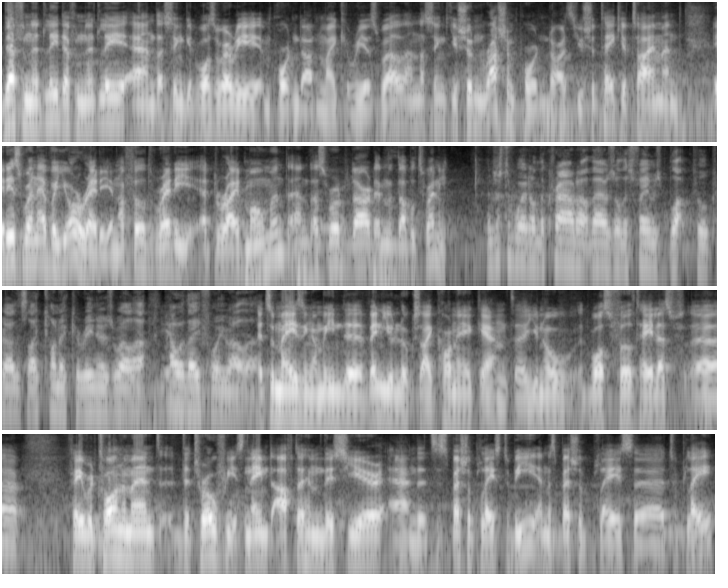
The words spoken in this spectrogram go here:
Definitely, definitely, and I think it was a very important art in my career as well. And I think you shouldn't rush important arts. You should take your time, and it is whenever you're ready. And I felt ready at the right moment, and I threw the dart in the double 20. And just a word on the crowd out there as well, this famous Blackpool crowd, this iconic arena as well. How, how are they for you out there? It's amazing. I mean, the venue looks iconic, and uh, you know, it was Phil Taylor's uh, favorite tournament. The trophy is named after him this year, and it's a special place to be and a special place uh, to play.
